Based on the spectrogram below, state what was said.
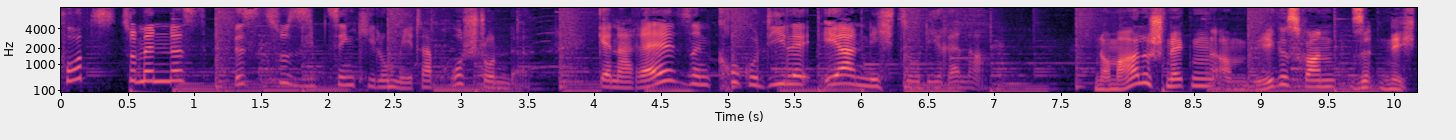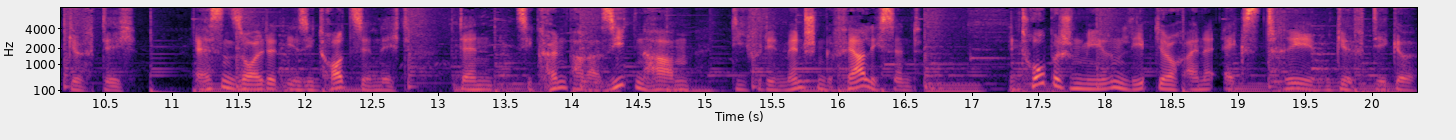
kurz zumindest, bis zu 17 Kilometer pro Stunde. Generell sind Krokodile eher nicht so die Renner. Normale Schnecken am Wegesrand sind nicht giftig. Essen solltet ihr sie trotzdem nicht, denn sie können Parasiten haben, die für den Menschen gefährlich sind. In tropischen Meeren lebt jedoch eine extrem giftige,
